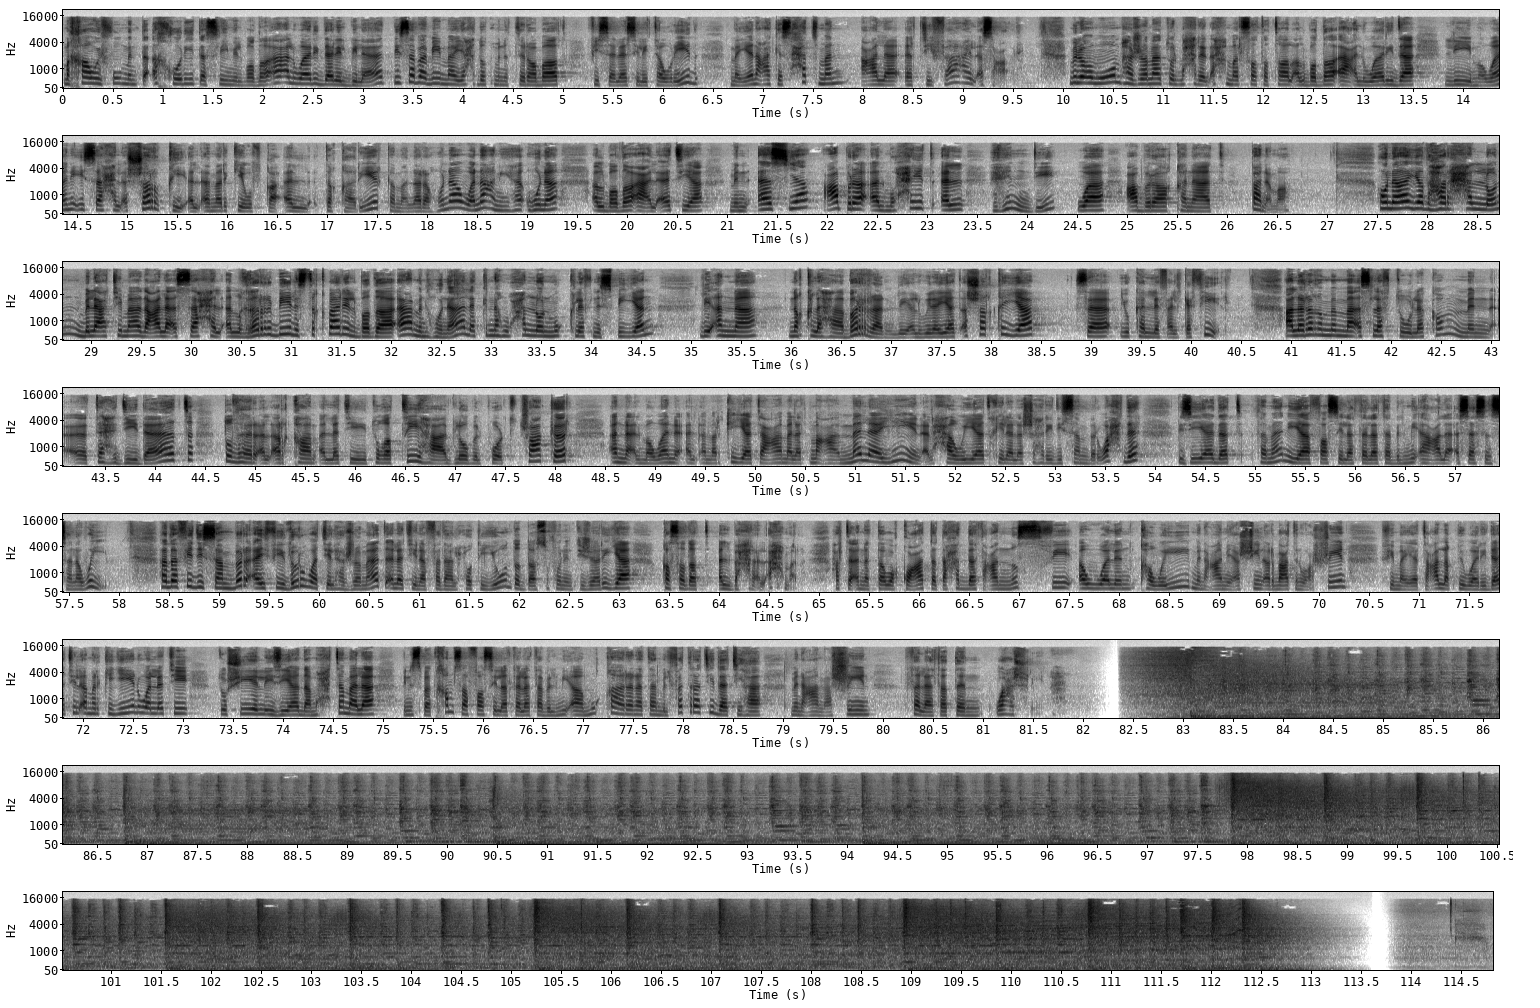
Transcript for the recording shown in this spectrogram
مخاوف من تأخر تسليم البضائع الواردة للبلاد بسبب ما يحدث من اضطرابات في سلاسل التوريد ما ينعكس حتما على ارتفاع الأسعار. بالعموم هجمات البحر الأحمر ستطال البضائع الواردة لموانئ الساحل الشرقي الأمريكي وفق التقارير. كما نرى هنا ونعني هنا البضائع الآتية من آسيا عبر المحيط الهندي وعبر قناة بنما هنا يظهر حل بالاعتماد على الساحل الغربي لاستقبال البضائع من هنا لكنه حل مكلف نسبيا لأن نقلها برا للولايات الشرقية. سيكلف الكثير. على الرغم مما أسلفت لكم من تهديدات تظهر الأرقام التي تغطيها Global Port Tracker أن الموانئ الأمريكية تعاملت مع ملايين الحاويات خلال شهر ديسمبر وحده بزيادة 8.3% على أساس سنوي. هذا في ديسمبر أي في ذروة الهجمات التي نفذها الحوثيون ضد سفن تجارية قصدت البحر الأحمر حتى أن التوقعات تتحدث عن نصف أول قوي من عام 2024 فيما يتعلق بواردات الأمريكيين والتي تشير لزيادة محتملة بنسبة 5.3% مقارنة بالفترة ذاتها من عام 2023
